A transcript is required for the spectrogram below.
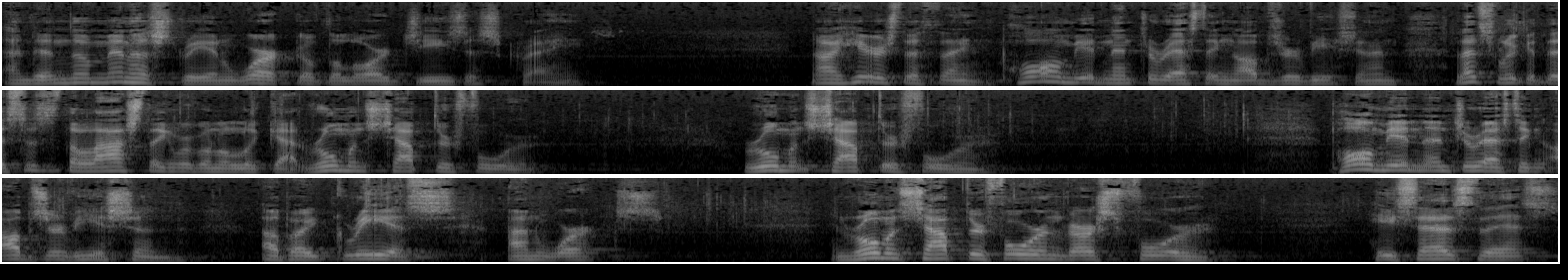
and in the ministry and work of the Lord Jesus Christ. Now, here's the thing. Paul made an interesting observation, and let's look at this. This is the last thing we're going to look at Romans chapter 4. Romans chapter 4. Paul made an interesting observation about grace and works. In Romans chapter 4 and verse 4, he says this.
